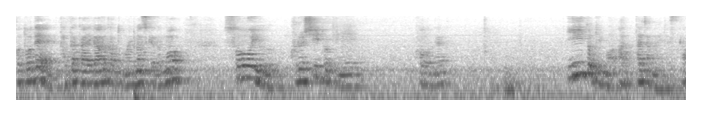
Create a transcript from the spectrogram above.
ことで戦いがあるかと思いますけどもそういう苦しい時にこうねいい時もあったじゃないですか。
